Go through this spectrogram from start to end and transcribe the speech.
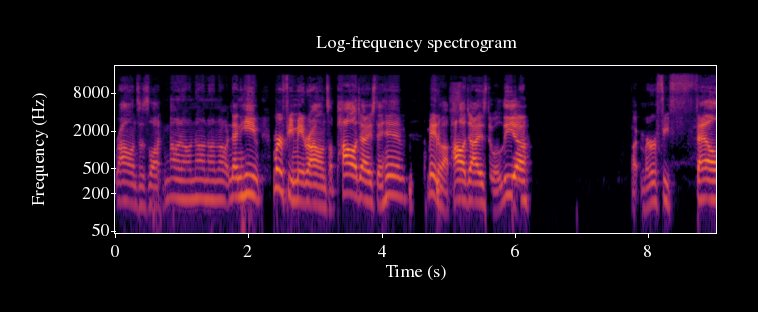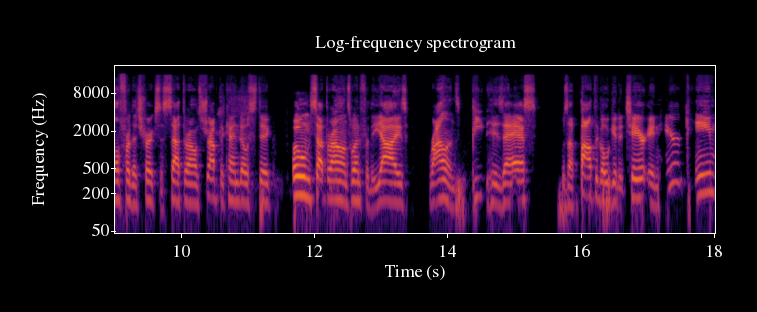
Rollins is like, no, no, no, no, no. And then he Murphy made Rollins apologize to him, made him apologize to Aalyah. But Murphy fell for the tricks of Seth Rollins, dropped the kendo stick. Boom, Seth Rollins went for the eyes. Rollins beat his ass was about to go get a chair, and here came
